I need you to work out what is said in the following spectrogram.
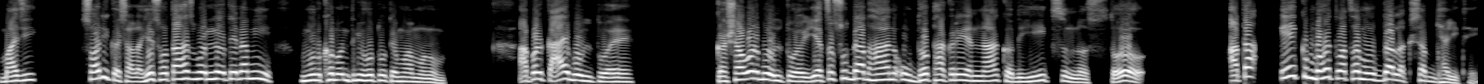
माजी सॉरी कशाला हे स्वतःच बोलले होते ना मी मूर्खमंत्री होतो तेव्हा म्हणून. आपण काय बोलतोय? कशावर बोलतोय? याचं सुद्धा भान उद्धव ठाकरे यांना कधीच नसतं. आता एक महत्त्वाचा मुद्दा लक्षात घ्या इथे.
